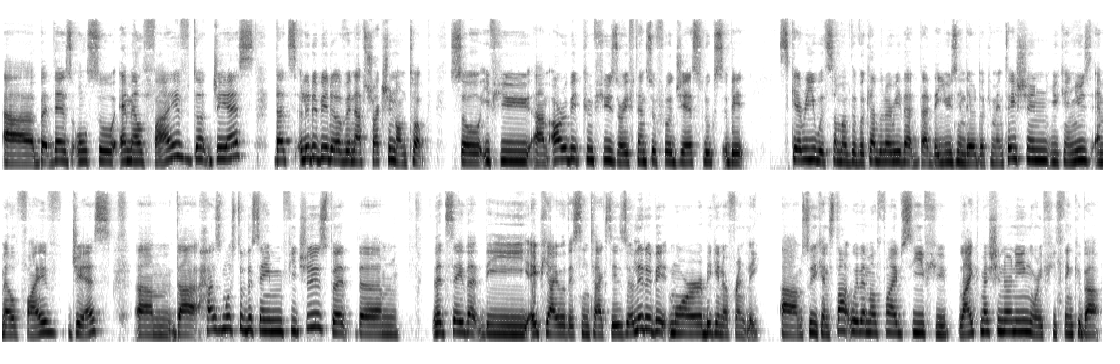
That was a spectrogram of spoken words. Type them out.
Uh, but there's also ML5.js. That's a little bit of an abstraction on top. So if you um, are a bit confused or if TensorFlow JS looks a bit scary with some of the vocabulary that, that they use in their documentation. You can use ML5JS um, that has most of the same features, but the, um, let's say that the API or the syntax is a little bit more beginner friendly. Um, so you can start with ML5, see if you like machine learning or if you think about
